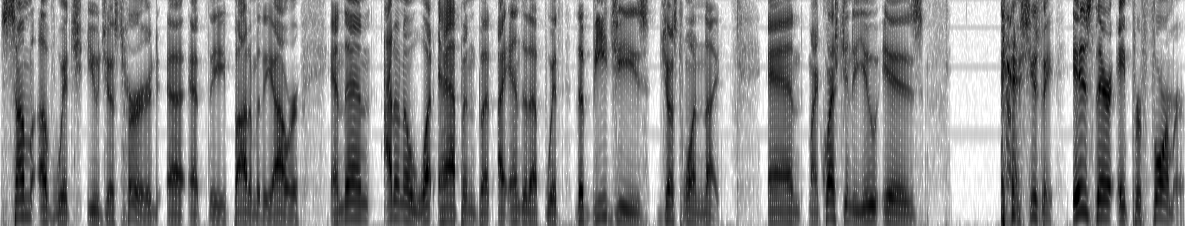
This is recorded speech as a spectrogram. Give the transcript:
some of which you just heard uh, at the bottom of the hour. And then I don't know what happened, but I ended up with the Bee Gees just one night. And my question to you is excuse me, is there a performer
